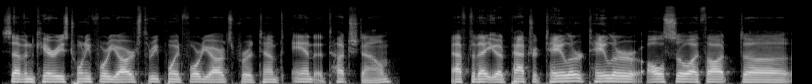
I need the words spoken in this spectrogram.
Seven carries, 24 yards, 3.4 yards per attempt, and a touchdown. After that, you had Patrick Taylor. Taylor also, I thought, uh,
